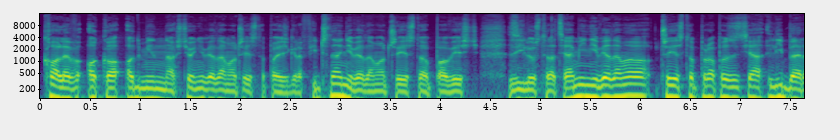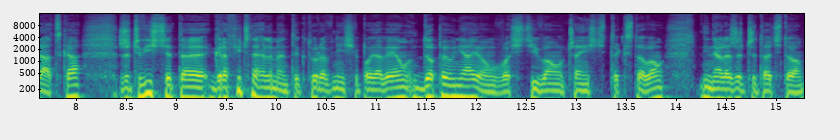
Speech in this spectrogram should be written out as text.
kole w oko odmiennością. Nie wiadomo, czy jest to powieść graficzna, nie wiadomo, czy jest to opowieść z ilustracjami, nie wiadomo, czy jest to propozycja liberacka. Rzeczywiście te graficzne elementy, które w niej się pojawiają, dopełniają właściwą część tekstową i należy czytać to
